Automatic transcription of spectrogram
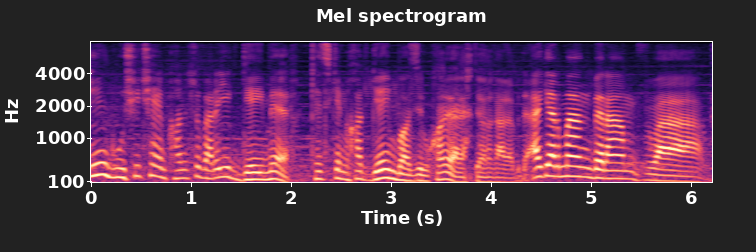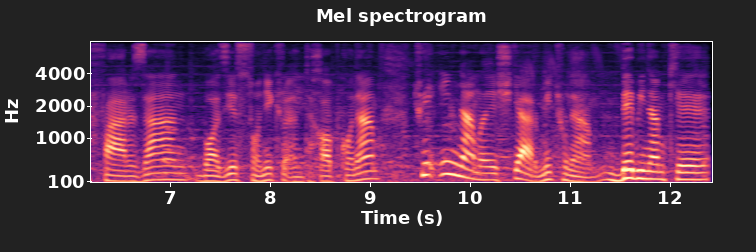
این گوشی چه امکاناتی رو برای گیمر کسی که می‌خواد گیم بازی بکنه در اختیار قرار بده. اگر من برم و فرزن بازی سونیک رو انتخاب کنم توی این نمایشگر می‌تونم ببینم که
